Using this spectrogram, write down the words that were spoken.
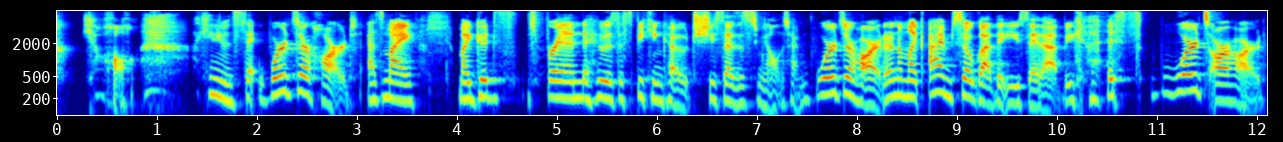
Y'all, can't even say words are hard. As my my good friend who is a speaking coach, she says this to me all the time. Words are hard. And I'm like, I'm so glad that you say that because words are hard.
